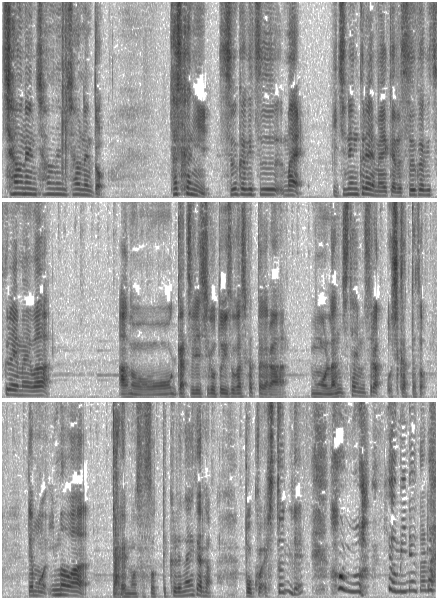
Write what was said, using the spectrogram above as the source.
ちゃうねんちゃうねんちゃうねんと。確かに数ヶ月前1年くらい前から数ヶ月くらい前はあのー、ガチで仕事忙しかったからもうランチタイムすら惜しかったと。でも今は誰も誘ってくれないから僕は一人で本を読みながらラン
